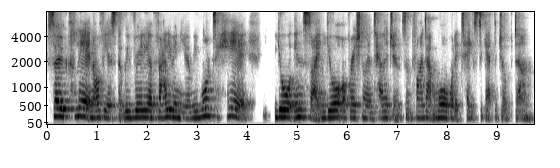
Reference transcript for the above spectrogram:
so clear and obvious that we really are valuing you and we want to hear your insight and your operational intelligence and find out more what it takes to get the job done.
